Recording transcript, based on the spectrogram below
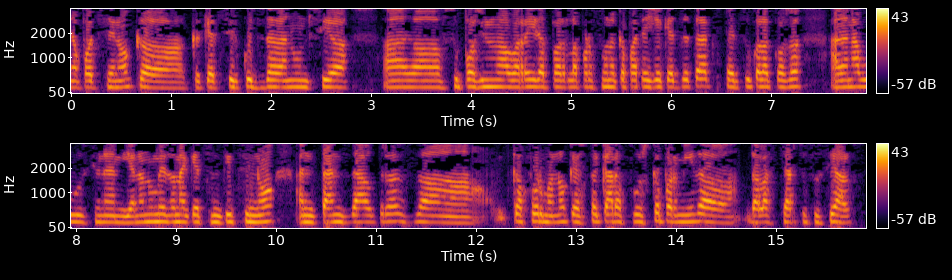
no pot ser no, que, que aquests circuits de denúncia eh, suposin una barrera per la persona que pateix aquests atacs, penso que la cosa ha d'anar evolucionant, ja no només en aquest sentit, sinó en tants d'altres de, que formen no, aquesta cara fosca per mi de, de les xarxes socials.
